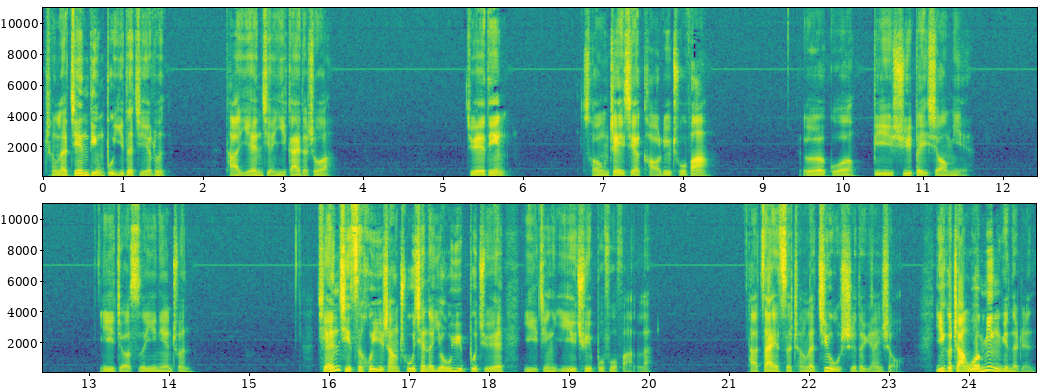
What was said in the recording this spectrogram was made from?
成了坚定不移的结论。他言简意赅地说：“决定从这些考虑出发，俄国必须被消灭。”一九四一年春，前几次会议上出现的犹豫不决已经一去不复返了。他再次成了旧时的元首，一个掌握命运的人。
